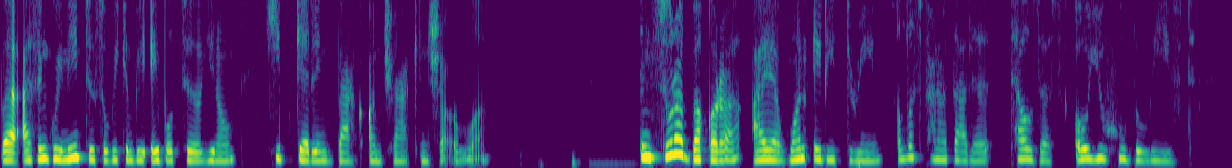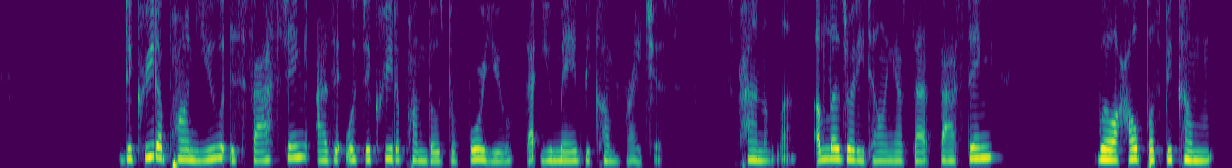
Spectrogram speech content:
But I think we need to so we can be able to, you know, keep getting back on track, inshallah. In Surah Baqarah, ayah 183, Allah subhanahu wa ta'ala tells us, O you who believed, decreed upon you is fasting as it was decreed upon those before you, that you may become righteous. Subhanallah. Allah is already telling us that fasting will help us become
